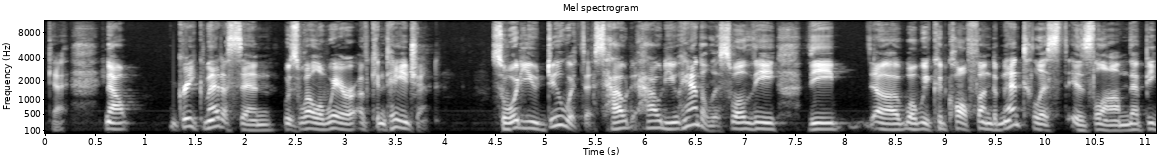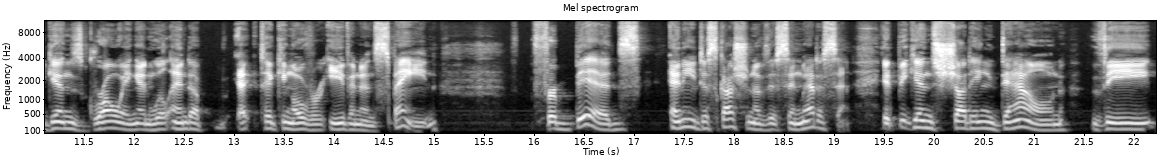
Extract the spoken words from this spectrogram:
Okay. Now, Greek medicine was well aware of contagion. So what do you do with this? How, how do you handle this? Well, the the uh, what we could call fundamentalist Islam that begins growing and will end up eh, taking over even in Spain forbids any discussion of this in medicine. It begins shutting down the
